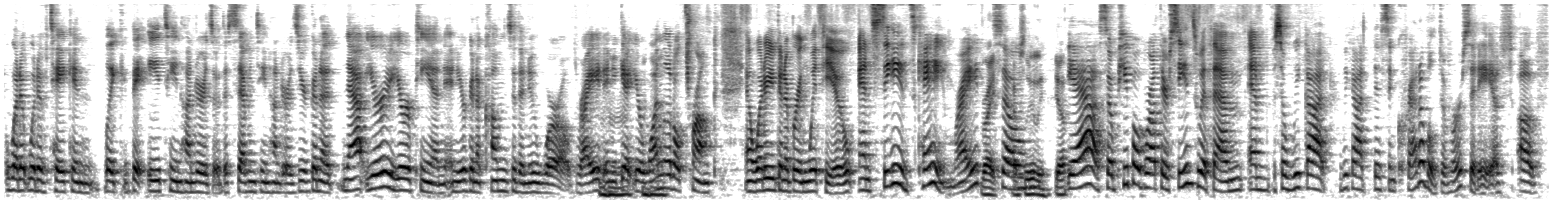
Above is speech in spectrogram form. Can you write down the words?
what it would have taken like the 1800s or the 1700s? You're going to now you're a European and you're going to come to the new world, right? And you get your one little trunk and what are you going to bring with you? And seeds came, right? Right. So Absolutely. Yeah. yeah, so people brought their seeds with them, and so we got we got this incredible diversity of of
